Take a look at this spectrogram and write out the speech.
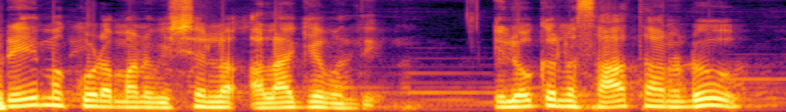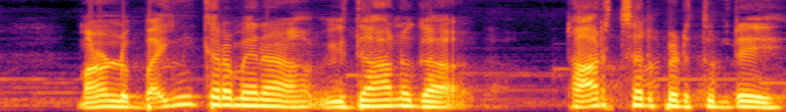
ప్రేమ కూడా మన విషయంలో అలాగే ఉంది. ఈ లోకంలో సాతానుడు మనల్ని భయంకరమైన విధానుగా టార్చర్ పెడుతుంటే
